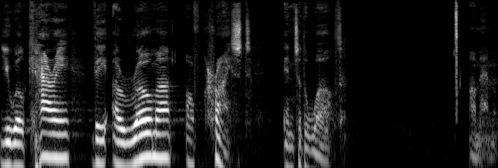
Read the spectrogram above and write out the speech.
you will carry the aroma of Christ into the world. Amen.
